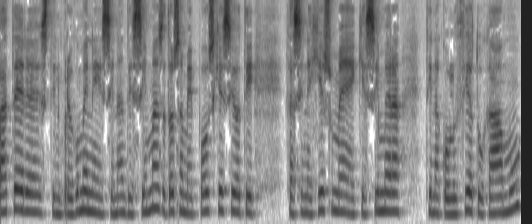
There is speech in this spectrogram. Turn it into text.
Πάτερ, στην προηγούμενη συνάντησή μας δώσαμε υπόσχεση ότι θα συνεχίσουμε και σήμερα την ακολουθία του γάμου,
